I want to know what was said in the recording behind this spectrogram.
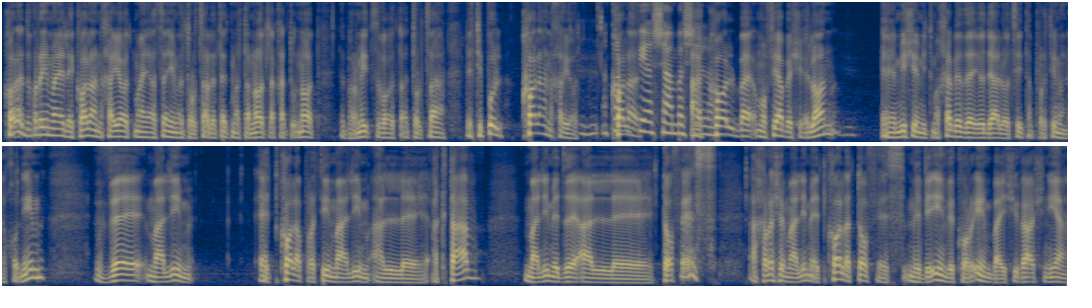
כל הדברים האלה, כל ההנחיות, מה יעשה אם את רוצה לתת מתנות לחתונות, לבר מצוות, את רוצה לטיפול, כל ההנחיות. הכל כל מופיע ה... שם בשאלון. הכל מופיע בשאלון, אה, מי שמתמחה בזה יודע להוציא את הפרטים הנכונים. ומעלים את כל הפרטים מעלים על uh, הכתב, מעלים את זה על uh, טופס, אחרי שמעלים את כל הטופס, מביאים וקוראים בישיבה השנייה,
